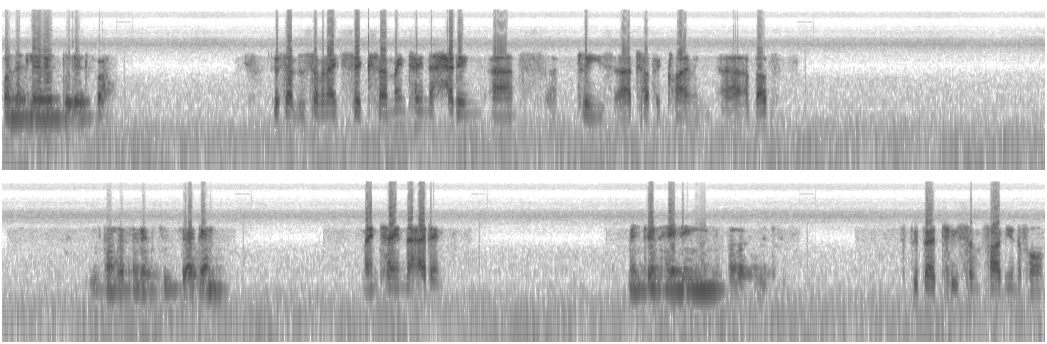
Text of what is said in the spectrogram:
for the clearance to red far. Lufthansa 786, uh, maintain the heading, and uh, please, uh, traffic climbing uh, above. Lufthansa 786 again. Maintain the heading. Maintain heading Lufthansa 786. Speedbird 275 uniform,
